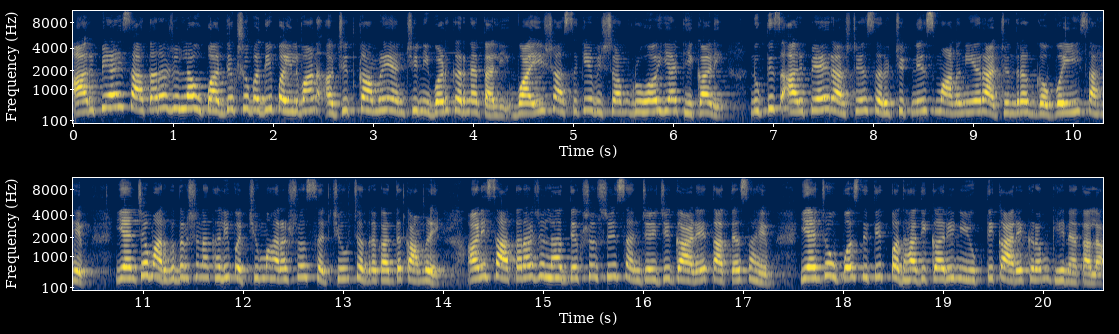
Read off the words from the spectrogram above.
आरपीआय सातारा जिल्हा उपाध्यक्षपदी पैलवान अजित कांबळे यांची निवड करण्यात आली. वाई शासकीय विश्रामगृह या ठिकाणी नुकतीच आरपीआय राष्ट्रीय सरचिटणीस माननीय राजेंद्र गवई साहेब यांच्या मार्गदर्शनाखाली पश्चिम महाराष्ट्र सचिव चंद्रकांत कांबळे आणि सातारा जिल्हाध्यक्ष श्री संजयजी गाडे तात्यासाहेब यांच्या उपस्थितीत पदाधिकारी नियुक्ती कार्यक्रम घेण्यात आला.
